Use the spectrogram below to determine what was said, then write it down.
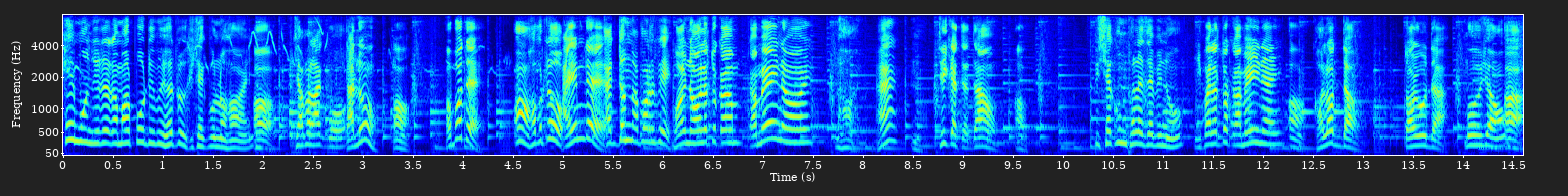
সেই মন্দিৰত আমাৰ পদুমীহঁত ৰখি থাকিব নহয়। অ। যাব লাগব। জানো? অ। হ'ব দে। অ হ'বতো আহিম দে। একদম নাপাৰবি। মই নহ'লেতো কাম কামেই নহয়। নহয়। হে? ঠিক আছে যাওঁ। পিছে কোনফালে যাবি নো? ইফালেতো কামেই নাই। অ। ঘৰত দাও তয়ো দা মই যাওঁ। অঁ।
